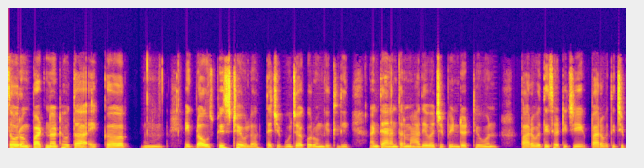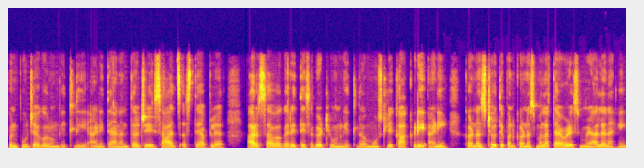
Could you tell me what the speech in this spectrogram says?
चौरंगपाट न ठेवता एक एक ब्लाऊज पीस ठेवलं त्याची पूजा करून घेतली आणि त्यानंतर महादेवाची पिंड ठेवून पार्वतीसाठीची पार्वतीची पण पूजा करून घेतली आणि त्यानंतर जे साज असते आपल्या आरसा वगैरे ते सगळं ठेवून घेतलं. मोस्टली काकडी आणि कणस ठेवते पण कणस मला त्यावेळेस मिळालं नाही.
